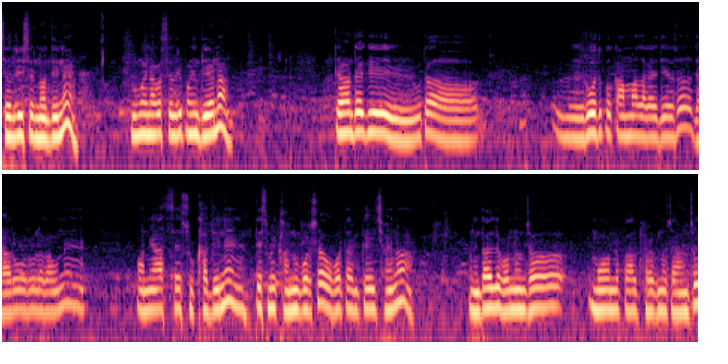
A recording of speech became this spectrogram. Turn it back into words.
सेलेरी चाहिँ नदिने दुई महिनाको सेलेरी पनि दिएन। त्यहाँदेखि उता रोडको काममा लगाइदिएछ झाडुहरू लगाउने अनि आज चाहिँ सुक्खा दिने त्यसमै खानुपर्छ ओभर टाइम केही छैन। अनि दाइले भन्नुहुन्छ म नेपाल फर्कन चाहन्छु।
